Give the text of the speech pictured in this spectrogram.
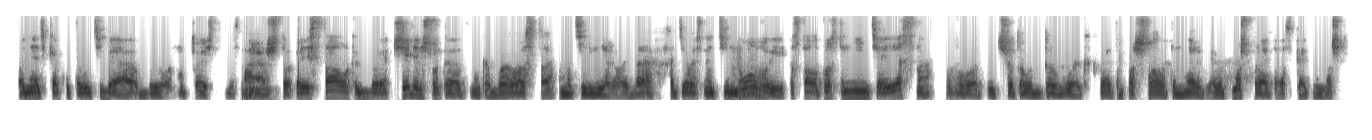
понять, как это у тебя было. Ну, то есть, не знаю, mm. что перестал как бы челлендж вот этот, ну, как бы роста мотивировать, да? Хотелось найти mm. новый, стало просто неинтересно, классно, вот, и что-то вот другое какая-то пошла вот энергия. Вот можешь про это рассказать немножко?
